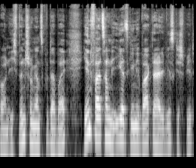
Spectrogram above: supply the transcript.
Foulkorn. Ich bin schon ganz gut dabei. Jedenfalls haben die Eagles gegen die Barclay Beast gespielt.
